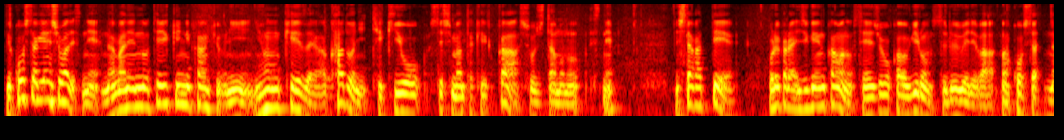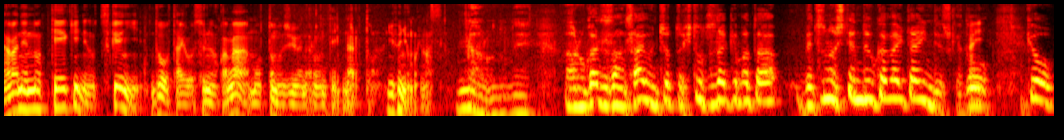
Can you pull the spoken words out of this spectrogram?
でこうした現象はですね長年の低金利環境に日本経済が過度に適応してしまった結果生じたものですね。したがってこれから異次元緩和の正常化を議論する上では、まあ、こうした長年の低金利の付けにどう対応するのかが最も重要な論点になるというふうに思います。なるほどね。あの梶さん最後にちょっと一つだけまた別の視点で伺いたいんですけど、はい、今日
